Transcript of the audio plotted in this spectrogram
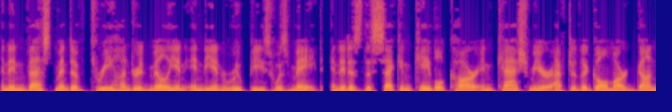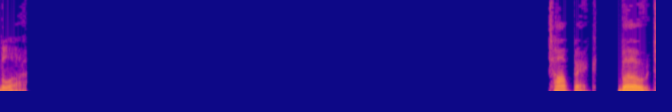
An investment of 300 million Indian rupees was made, and it is the second cable car in Kashmir after the Gulmarg gondola. Boat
